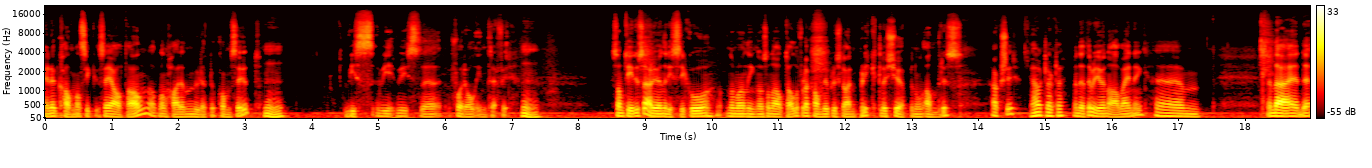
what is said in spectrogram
eller kan man sikre seg i avtalen, at man har en mulighet til å komme seg ut Mhm. Hvis, hvis eh, forhold inntreffer. Mm. Samtidig så er det jo en risiko når man inngår sånne sånn avtale, for da kan du plutselig ha en plikt til å kjøpe noen andres aksjer. Ja, klart det. Men dette blir jo en avveining. Um, men det, er, det,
